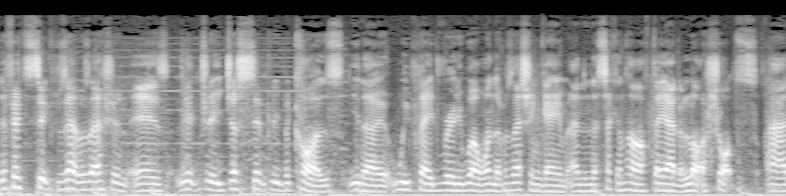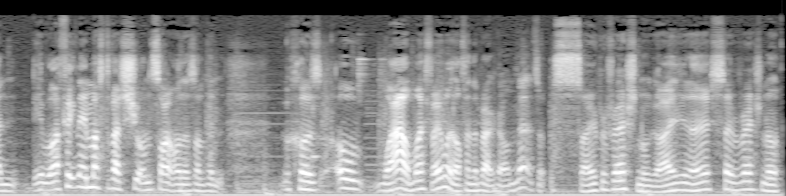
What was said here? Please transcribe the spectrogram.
the 56% possession is literally just simply because, you know, we played really well on the possession game, and in the second half they had a lot of shots, and it, I think they must have had shoot on sight on or something, because, oh, wow, my phone went off in the background, that's so professional, guys, you know, so professional,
